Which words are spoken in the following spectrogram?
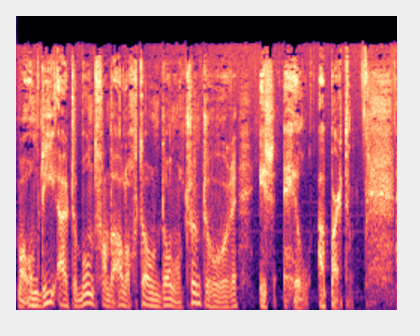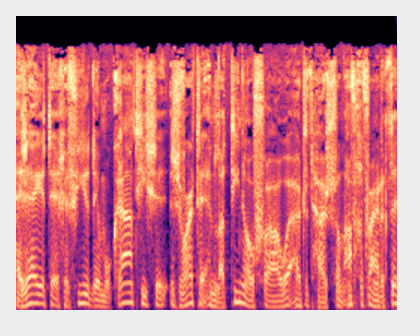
Maar om die uit de mond van de allochtoon Donald Trump te horen is heel apart. Hij zei het tegen vier democratische zwarte en latino vrouwen uit het Huis van Afgevaardigden,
